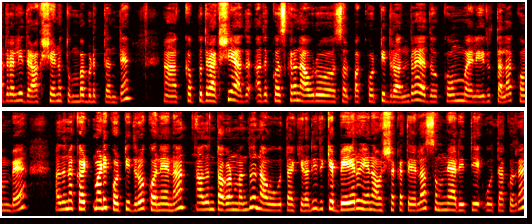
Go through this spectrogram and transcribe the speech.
ಅದರಲ್ಲಿ ದ್ರಾಕ್ಷಿ ಹಣ್ಣು ತುಂಬ ಬಿಡುತ್ತಂತೆ. ಕಪ್ಪು ದ್ರಾಕ್ಷಿ ಅದು, ಅದಕ್ಕೋಸ್ಕರ ಅವರು ಸ್ವಲ್ಪ ಕೊಟ್ಟಿದ್ರು. ಅಂದರೆ ಅದು ಕೊಂಬೆ ಇರುತ್ತಲ್ಲ, ಕೊಂಬೆ. ಅದನ್ನು ಕಟ್ ಮಾಡಿ ಕೊಟ್ಟಿದ್ರು ಕೊನೆನ ಅದನ್ನು ತಗೊಂಡು ಬಂದು ನಾವು ಊತಾಕಿರೋದು ಇದಕ್ಕೆ ಬೇರು ಏನು ಅವಶ್ಯಕತೆ ಇಲ್ಲ. ಸುಮ್ಮನೆ ಆ ರೀತಿ ಊತಾಕಿದ್ರೆ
